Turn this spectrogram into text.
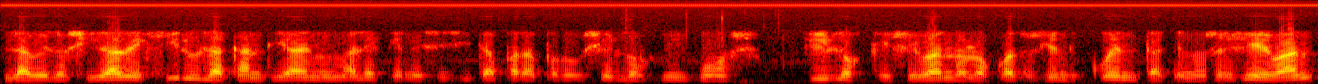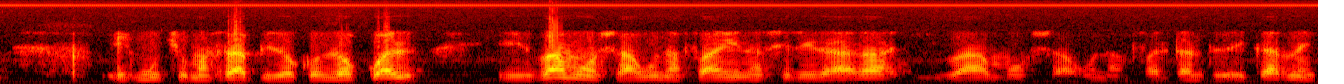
la velocidad de giro y la cantidad de animales que necesita para producir los mismos kilos que llevando los 450 que no se llevan es mucho más rápido, con lo cual eh, vamos a una faena acelerada y vamos a una faltante de carne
